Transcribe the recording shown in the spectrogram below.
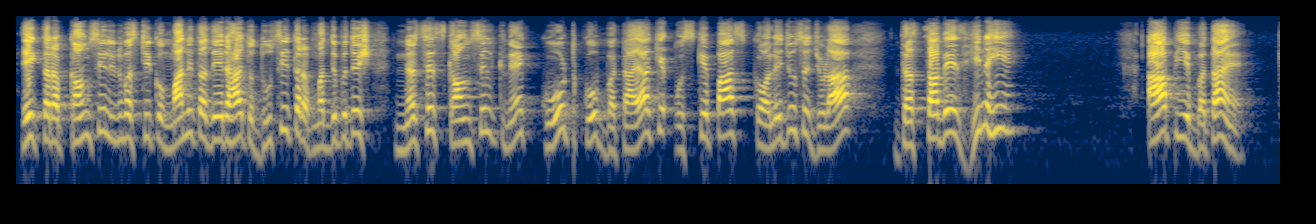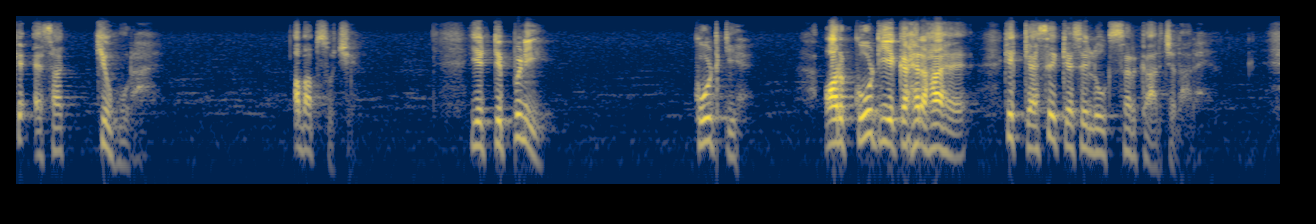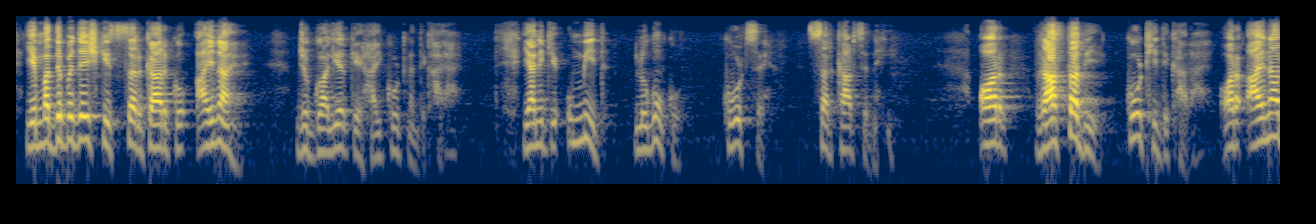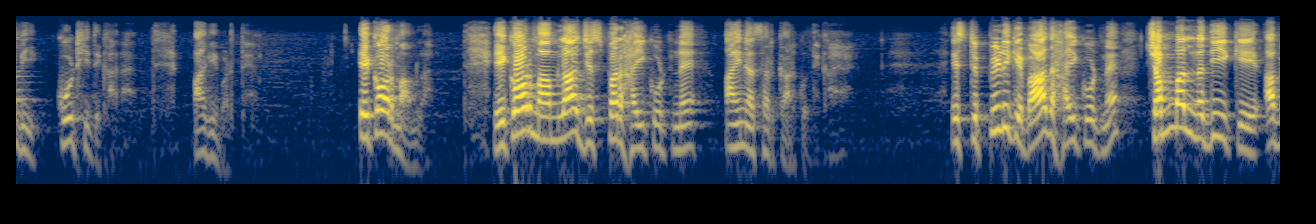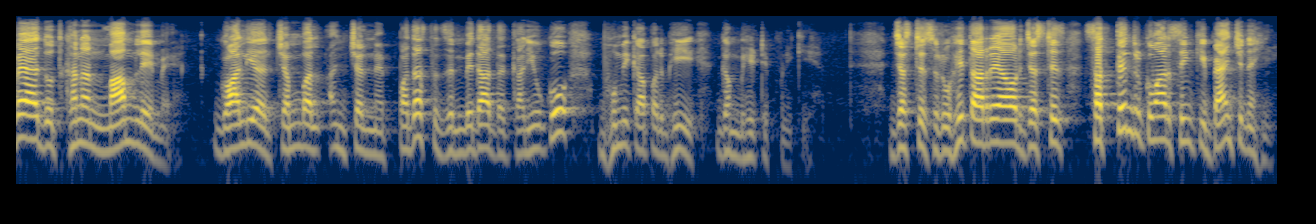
एक तरफ़ काउंसिल यूनिवर्सिटी को मान्यता दे रहा है तो दूसरी तरफ़ मध्य प्रदेश नर्सेस काउंसिल ने कोर्ट को बताया कि उसके पास कॉलेजों से जुड़ा दस्तावेज़ ही नहीं है। आप ये बताएँ कि ऐसा क्यों हो रहा है? अब आप सोचिए। यह टिप्पणी कोर्ट की है और कोर्ट यह कह रहा है कि कैसे कैसे लोग सरकार चला रहे हैं। ये मध्य प्रदेश की सरकार को आईना है जो ग्वालियर के हाईकोर्ट ने दिखाया है। यानी कि उम्मीद लोगों को कोर्ट से, सरकार से नहीं। और रास्ता भी कोर्ट ही दिखा रहा है और आईना भी कोर्ट ही दिखा रहा है। आगे बढ़ते हैं। एक और मामला, एक और मामला जिस पर हाईकोर्ट ने आईना सरकार को दिखाया है। इस टिप्पणी के बाद हाईकोर्ट ने चंबल नदी के अवैध उत्खनन मामले में ग्वालियर, चंबल, अंचल में पदस्थ जिम्मेदार अधिकारियों को भूमिका पर भी गंभीर टिप्पणी की है। जस्टिस रोहित आर्या और जस्टिस सत्येंद्र कुमार सिंह की बेंच नहीं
